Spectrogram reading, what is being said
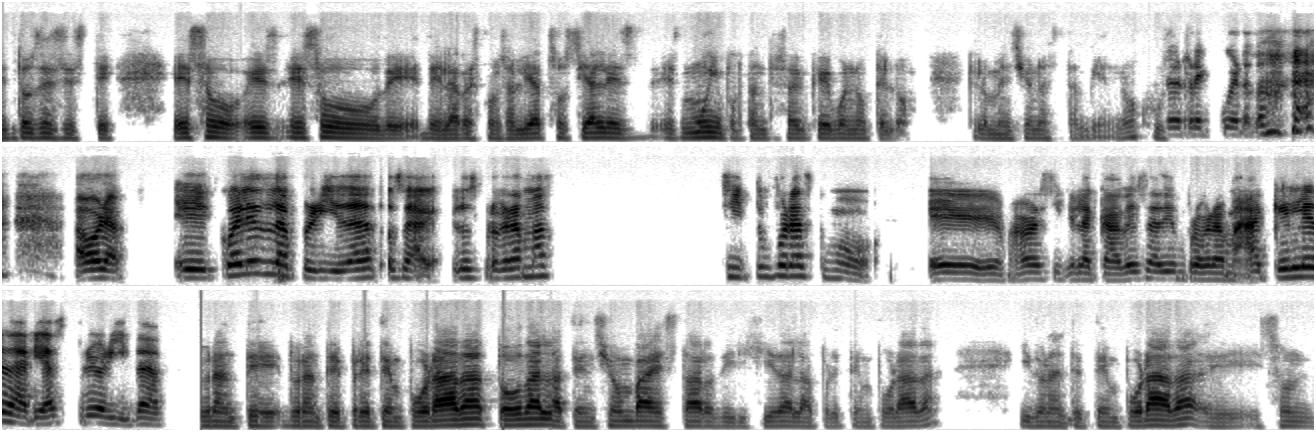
entonces, este, eso, es, eso de, la responsabilidad social es, es muy importante, saber qué bueno que lo, que lo mencionas también, ¿no? Justo. Lo recuerdo. Ahora, eh, ¿cuál es la prioridad? O sea, los programas, si tú fueras como, eh, ahora sí que la cabeza de un programa, ¿a qué le darías prioridad? Durante, durante pretemporada, toda la atención va a estar dirigida a la pretemporada y durante temporada eh, son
